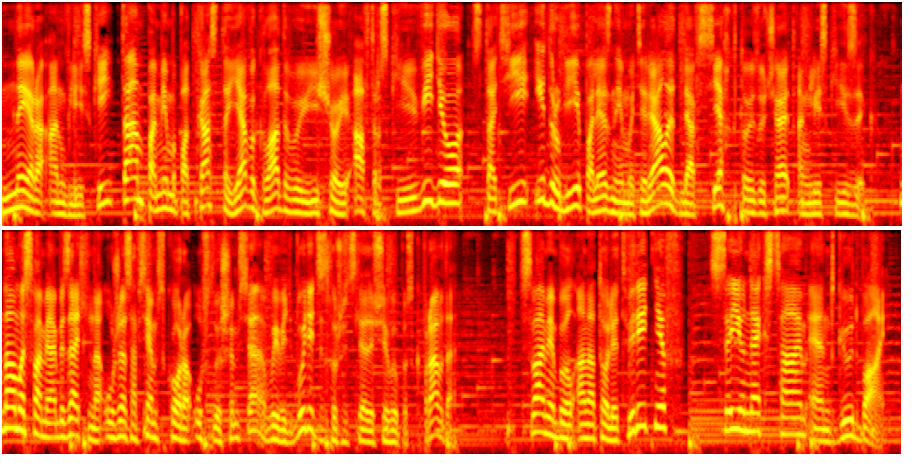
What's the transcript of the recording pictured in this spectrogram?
нейроанглийский. Там, помимо подкаста, я выкладываю еще и авторские видео, статьи и другие полезные материалы для всех, кто изучает английский язык. Ну а мы с вами обязательно уже совсем скоро услышимся. Вы ведь будете слушать следующий выпуск, правда? С вами был Анатолий Тверитнев. See you next time and goodbye.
